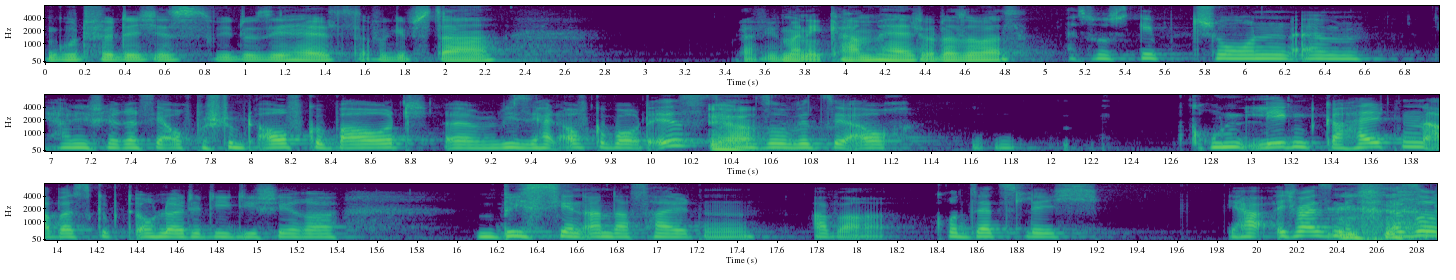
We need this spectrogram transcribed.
gut für dich ist, wie du sie hältst. Aber gibt es da, oder wie man die Cam hält oder sowas? Also es gibt schon, ähm, ja, die Schere ist ja auch bestimmt aufgebaut, ähm, wie sie halt aufgebaut ist. Ja. Und so wird sie auch grundlegend gehalten. Aber es gibt auch Leute, die die Schere ein bisschen anders halten. Aber grundsätzlich ja, ich weiß nicht. Also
